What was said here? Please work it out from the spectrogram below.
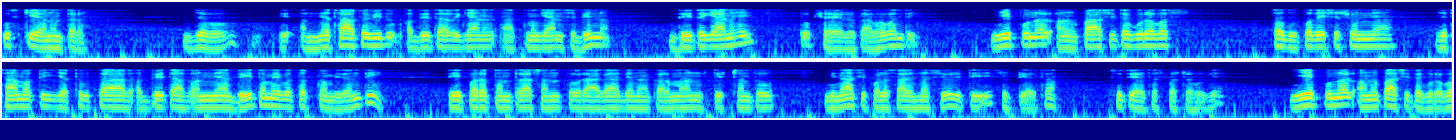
उसके अनंतर जब अन्यथा तो विदु अद्वैत ज्ञान आत्मज्ञान से भिन्न द्वैत ज्ञान है तो क्षय लोका भवंती। ये पुनर्नुपासित गुरवश तद उपदेश शून्य, यथामति यथोक्ताद अद्वैताद अन्याद्वैतमेव तत्व विदंती ते परतंत्रा संतो रागादिन कर्मानुष्ठिष्ठंतो विनाशी फलशाली न श्रुति अर्थ श्रुति अर्थ स्पष्ट हो गया। ये पुनर्नुपासित गुरव।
